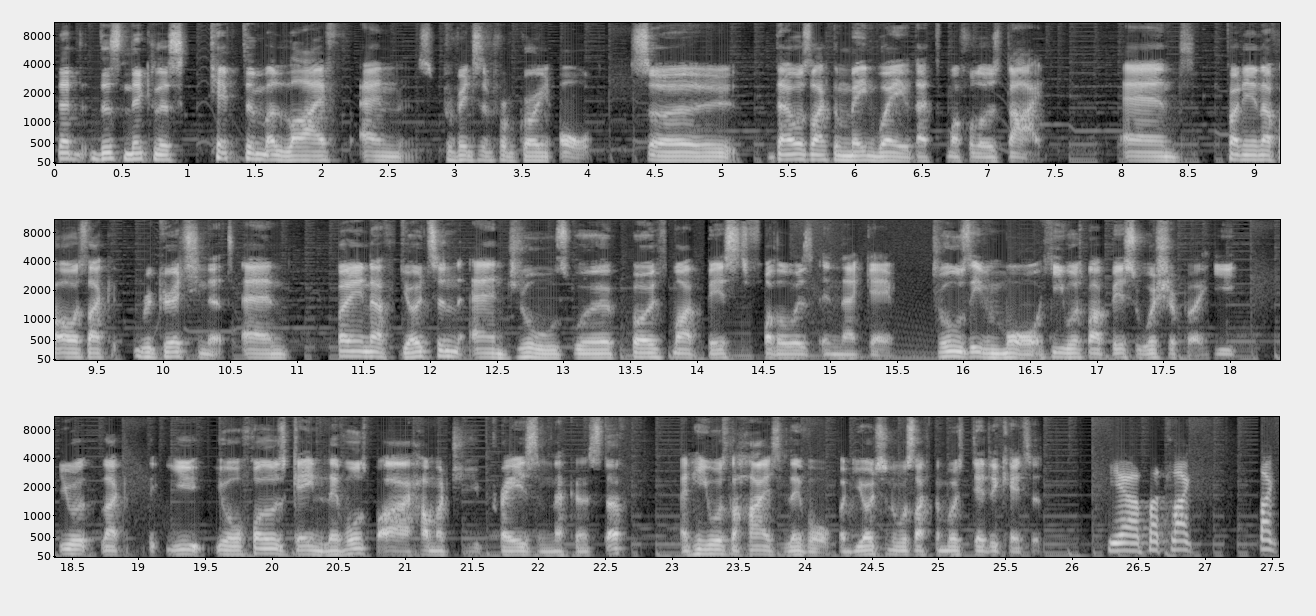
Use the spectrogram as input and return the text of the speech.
that this necklace kept him alive and prevented him from growing old. So that was like the main way that my followers died. And funny enough, I was like regretting it. And funny enough, Jotun and Jules were both my best followers in that game. Jules even more. He was my best worshipper. He he was like you your followers gain levels by how much you praise and that kind of stuff. And he was the highest level, but Jotun was like the most dedicated. Yeah, but like like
